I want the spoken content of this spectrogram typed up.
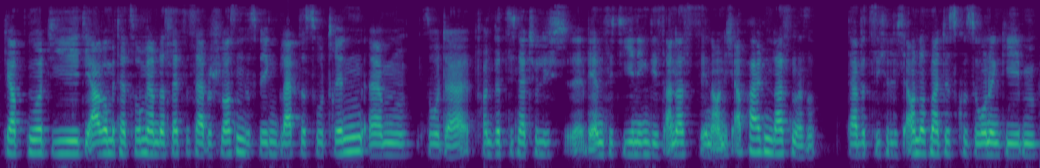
Ich glaube nur die, die Argumentation, wir haben das letztes Jahr beschlossen, deswegen bleibt das so drin. Ähm, so, davon wird sich natürlich, äh, werden sich diejenigen, die es anders sehen, auch nicht abhalten lassen. Also da wird sicherlich auch nochmal Diskussionen geben.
